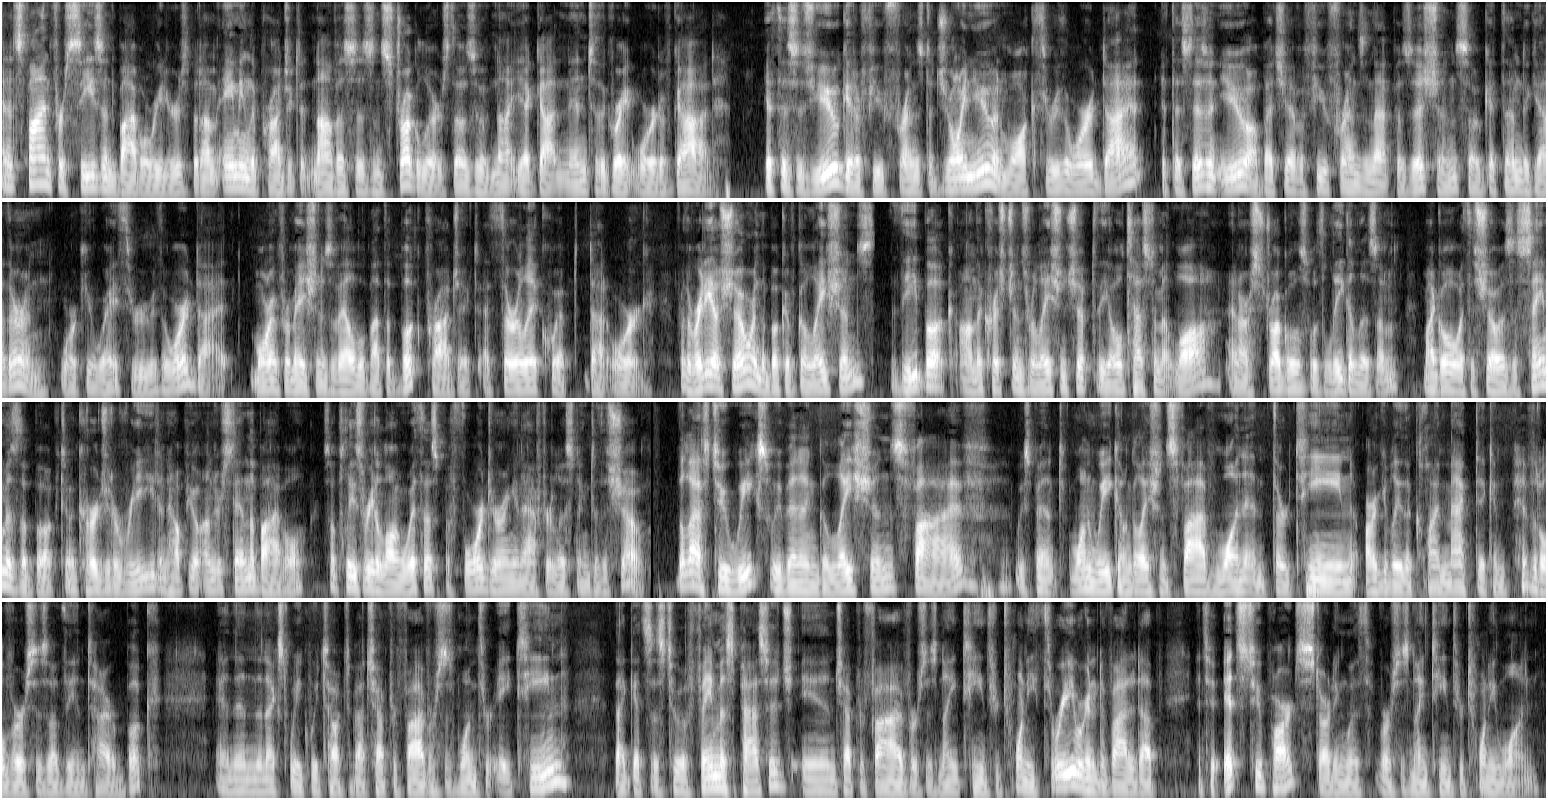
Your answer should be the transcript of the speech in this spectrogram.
And it's fine for seasoned Bible readers, but I'm aiming the project at novices and strugglers, those who have not yet gotten into the great Word of God. If this is you, get a few friends to join you and walk through the Word Diet. If this isn't you, I'll bet you have a few friends in that position, so get them together and work your way through the Word Diet. More information is available about the book project at thoroughlyequipped.org. For the radio show, we're in the book of Galatians, the book on the Christian's relationship to the Old Testament law and our struggles with legalism. My goal with the show is the same as the book to encourage you to read and help you understand the Bible. So please read along with us before, during, and after listening to the show. The last two weeks, we've been in Galatians 5. We spent one week on Galatians 5 1 and 13, arguably the climactic and pivotal verses of the entire book. And then the next week, we talked about chapter 5, verses 1 through 18. That gets us to a famous passage in chapter 5, verses 19 through 23. We're going to divide it up into its two parts, starting with verses 19 through 21.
